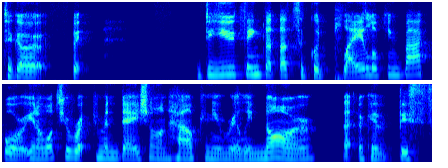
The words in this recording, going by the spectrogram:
to go do you think that that's a good play looking back? Or you know what's your recommendation on how can you really know that okay this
